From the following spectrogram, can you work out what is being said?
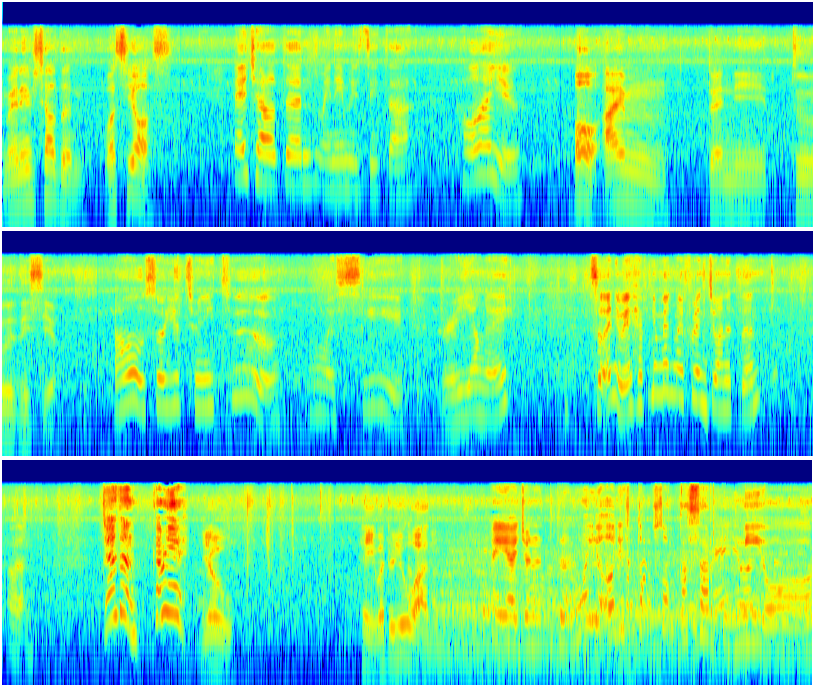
my name is Sheldon. What's yours? Hey Sheldon, my name is Zita. How old are you? Oh, I'm 22 this year. Oh, so you're 22. Oh, I see. Very young, eh? So anyway, have you met my friend Jonathan? Hold on. Jonathan, come here! Yo. Hey, what do you want? Hey, uh, Jonathan, why you always talk so kasar to me, oh?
